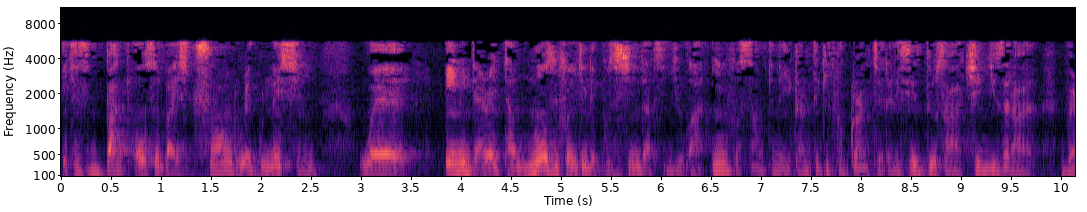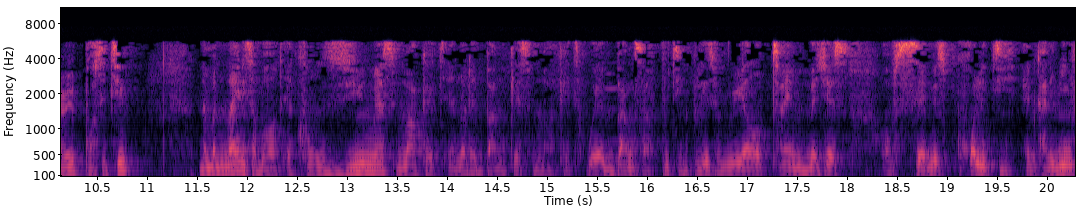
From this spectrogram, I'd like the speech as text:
it is backed also by strong regulation where any director knows before you take the position that you are in for something and you can't take it for granted. And he says those are changes that are very positive. Number nine is about a consumer's market and not a banker's market, where banks have put in place real time measures of service quality and can even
